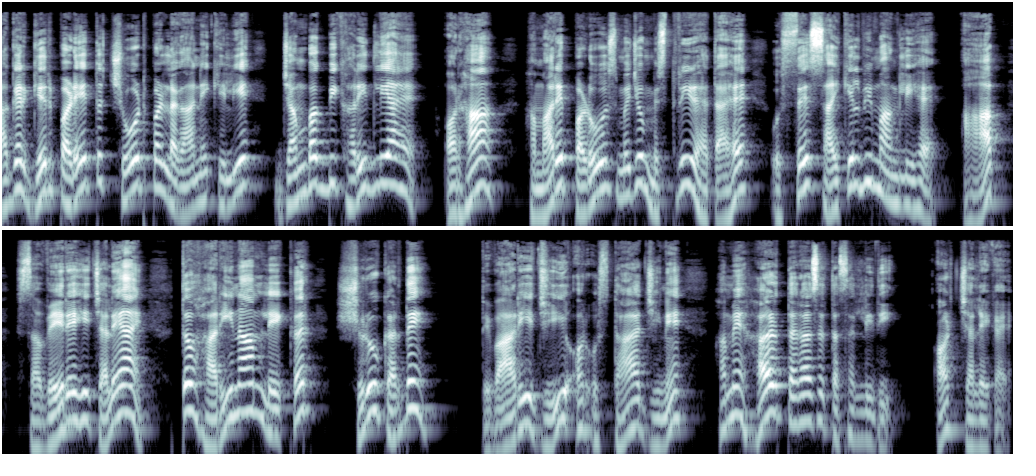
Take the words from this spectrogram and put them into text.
अगर गिर पड़े तो चोट पर लगाने के लिए जंबक भी खरीद लिया है। और हाँ हमारे पड़ोस में जो मिस्त्री रहता है, उससे साइकिल भी मांग ली है। आप सवेरे ही चले आए तो हरी नाम लेकर शुरू कर दें। तिवारी जी और उस्ताद जी ने हमें हर तरह से तसल्ली दी। और चले गए।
